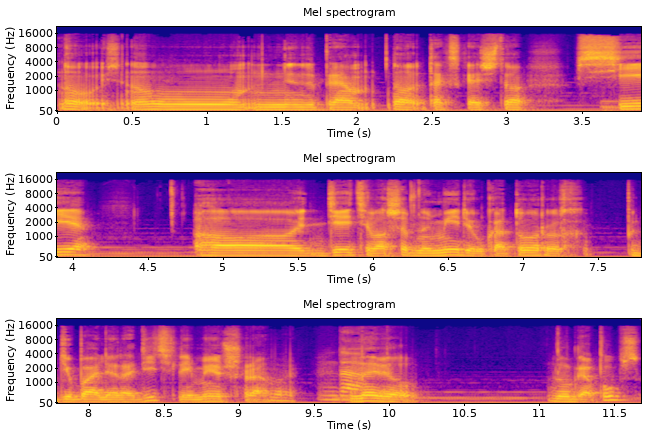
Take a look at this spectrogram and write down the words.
Ну, ну, прям, ну, так сказать, что все э, дети в волшебном мире, у которых погибали родители, имеют шрамы. Да. Невил Долгопупс.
